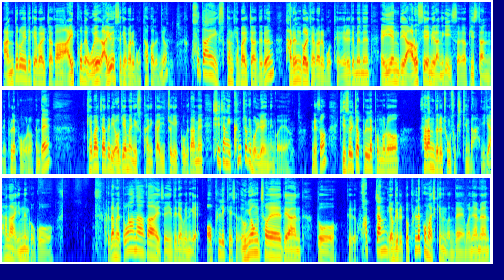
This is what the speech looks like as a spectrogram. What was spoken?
안드로이드 개발자가 아이폰의 OS, iOS 개발을 못 하거든요. 쿠다에 익숙한 개발자들은 다른 걸 개발을 못 해요. 예를 들면은 AMD의 ROCm이라는 게 있어요. 비슷한 플랫폼으로. 근데 개발자들이 여기에만 익숙하니까 이쪽에 있고 그다음에 시장이 큰 쪽에 몰려 있는 거예요. 그 래서 기술적 플랫폼으로 사람들을 종속시킨다. 이게 하나 있는 거고. 그 다음에 또 하나가 이제 이들이 하고 있는 게 어플리케이션, 응용처에 대한 또 그 확장 여기를 또 플랫폼화 시키는 건데 뭐냐면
